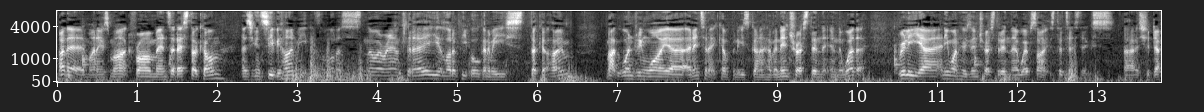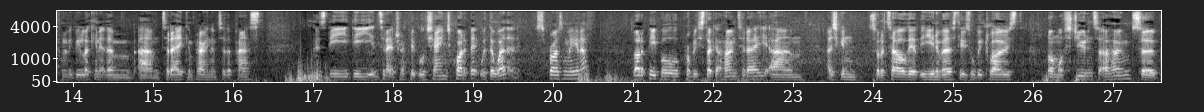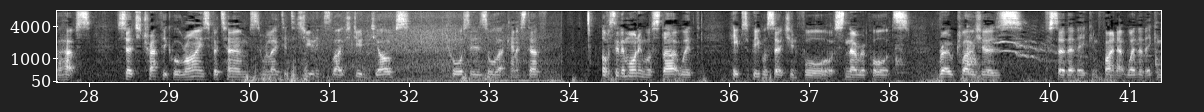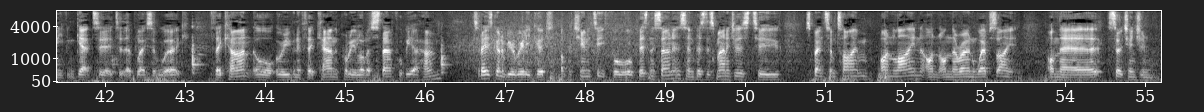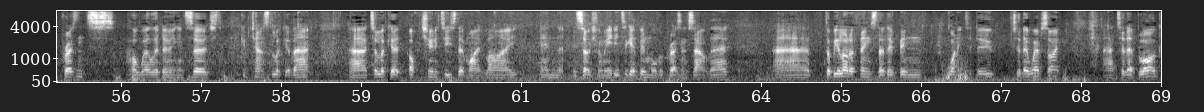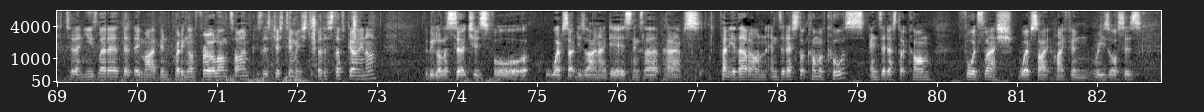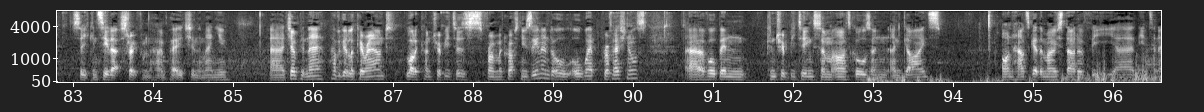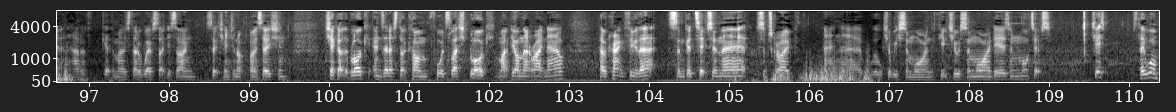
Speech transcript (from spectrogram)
Hi there, my name's Mark from NZS.com. As you can see behind me, there's a lot of snow around today. A lot of people are going to be stuck at home. You might be wondering why uh, an internet company is going to have an interest in the, in the weather. Really, uh, anyone who's interested in their website statistics uh, should definitely be looking at them um, today, comparing them to the past, because the, the internet traffic will change quite a bit with the weather, surprisingly enough. A lot of people probably stuck at home today. Um, as you can sort of tell, the, the universities will be closed. A lot more students at home, so perhaps search traffic will rise for terms related to students like student jobs, courses, all that kind of stuff. Obviously, the morning will start with heaps of people searching for snow reports, road closures, so that they can find out whether they can even get to, to their place of work. If they can't, or, or even if they can, probably a lot of staff will be at home. Today's going to be a really good opportunity for business owners and business managers to spend some time online on, on their own website, on their search engine presence, how well they're doing in search. Good chance to look at that. Uh, to look at opportunities that might lie in, in social media to get a bit more of a presence out there. Uh, there'll be a lot of things that they've been wanting to do to their website, uh, to their blog, to their newsletter that they might have been putting off for a long time because there's just too much other stuff going on. There'll be a lot of searches for website design ideas, things like that perhaps. Plenty of that on nzs.com, of course, nzs.com forward slash website hyphen resources. So you can see that straight from the homepage in the menu. Uh, jump in there, have a good look around. A lot of contributors from across New Zealand, all, all web professionals, uh, have all been contributing some articles and, and, guides on how to get the most out of the, uh, the internet and how to get the most out of website design, search engine optimization. Check out the blog, nzs.com forward slash blog. Might be on that right now. Have a crank through that. Some good tips in there. Subscribe, and uh, we'll show you some more in the future with some more ideas and more tips. Cheers. Stay warm.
